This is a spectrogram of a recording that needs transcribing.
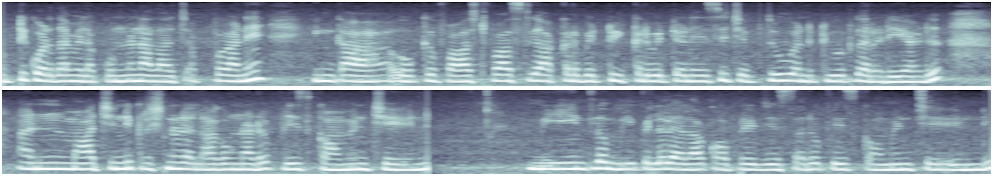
ఉట్టి కొడదాం ఇలా కొన్నాను అలా చెప్పగానే ఇంకా ఓకే ఫాస్ట్ ఫాస్ట్గా అక్కడ పెట్టు ఇక్కడ పెట్టు అనేసి చెప్తూ అండ్ క్యూట్గా రెడీ అయ్యాడు. అండ్ మా చిన్ని కృష్ణుడు ఎలాగ ఉన్నాడో ప్లీజ్ కామెంట్ చేయండి. మీ ఇంట్లో మీ పిల్లలు ఎలా కోఆపరేట్ చేస్తారో ప్లీజ్ కామెంట్ చేయండి.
